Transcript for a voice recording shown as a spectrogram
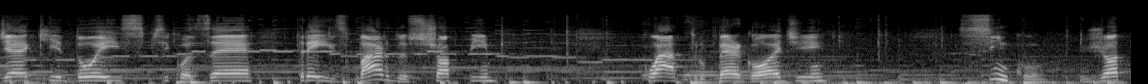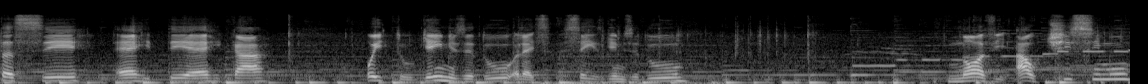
Jack. 2, Psicozé. 3, Bardos Shop. 4, Bergode. 5, JCRTRK 8 Games Edu, aliás, 6 Games Edu 9 Altíssimo.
